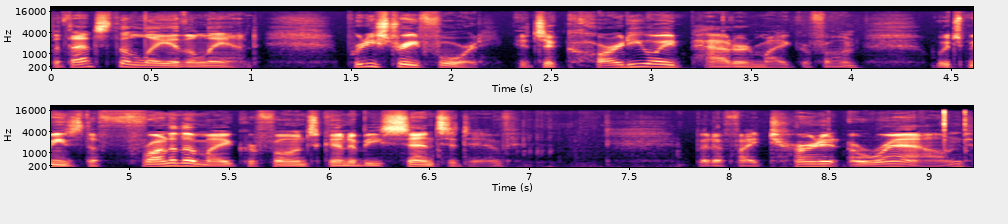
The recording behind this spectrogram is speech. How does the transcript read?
But that's the lay of the land. Pretty straightforward. It's a cardioid pattern microphone, which means the front of the microphone is going to be sensitive. But if I turn it around,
